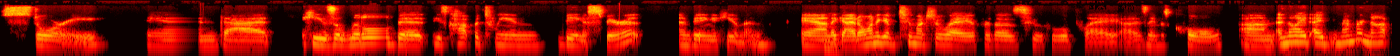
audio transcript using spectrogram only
story in that he's a little bit he's caught between being a spirit and being a human and Hmm. again, I don't want to give too much away for those who, who will play. Uh, his name is Cole. Um, and though I, I remember not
